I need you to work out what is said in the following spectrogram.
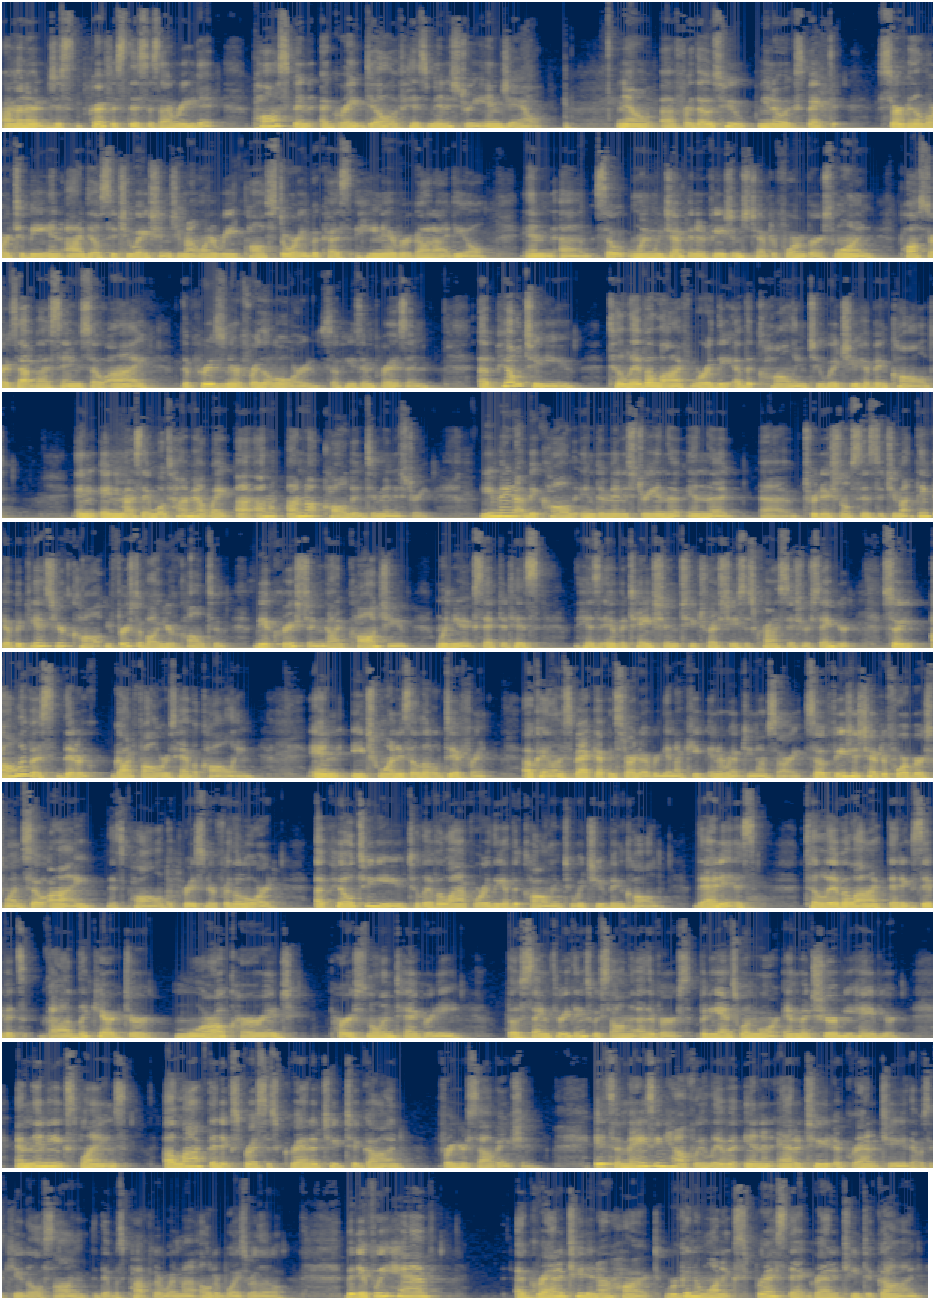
I'm going to just preface this as I read it. Paul spent a great deal of his ministry in jail. Now, uh, for those who you know expect serving the Lord to be in ideal situations, you might want to read Paul's story because he never got ideal. And um, so, when we jump in Ephesians chapter four and verse one, Paul starts out by saying, "So I, the prisoner for the Lord, so he's in prison, appeal to you." to live a life worthy of the calling to which you have been called. And, and you might say, well, time out, wait, I, I am not called into ministry. You may not be called into ministry in the in the uh, traditional sense that you might think of, but yes, you're called. First of all, you're called to be a Christian. God called you when you accepted His His invitation to trust Jesus Christ as your Savior. So all of us that are God followers have a calling, and each one is a little different. Okay, let's back up and start over again. I keep interrupting. I'm sorry. So, Ephesians chapter 4, verse 1. So, I, that's Paul, the prisoner for the Lord, appeal to you to live a life worthy of the calling to which you've been called. That is, to live a life that exhibits godly character, moral courage, personal integrity, those same three things we saw in the other verse. But he adds one more, and mature behavior. And then he explains a life that expresses gratitude to God for your salvation. It's amazing how if we live in an attitude of gratitude, that was a cute little song that was popular when my older boys were little. But if we have a gratitude in our heart, we're going to want to express that gratitude to God.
